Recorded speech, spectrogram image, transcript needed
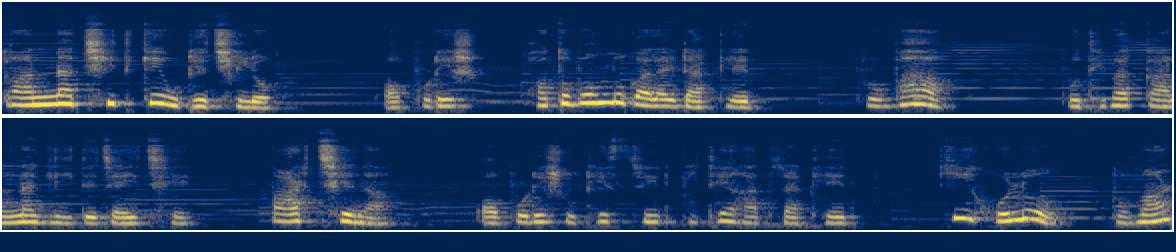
কান্না ছিটকে উঠেছিল। অপরেশ হতবম্ব গলায় ডাকলেন, প্রভা? প্রতিভা কান্না গিলতে চাইছে, পারছে না। অপরেশ উঠে স্ত্রীর পিঠে হাত রাখলেন, কি হলো তোমার?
